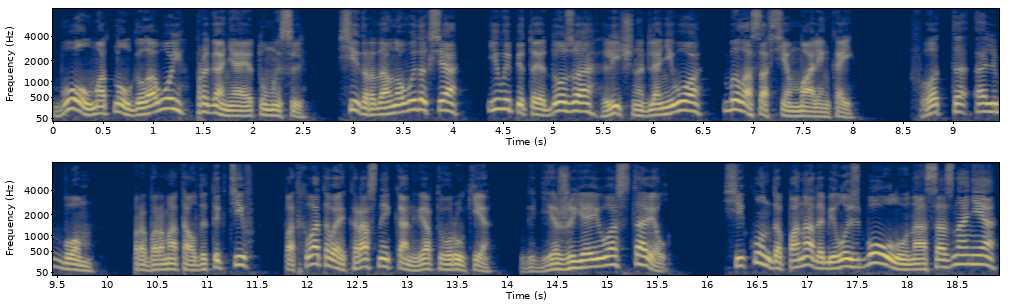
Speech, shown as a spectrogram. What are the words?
Боул мотнул головой, прогоняя эту мысль. Сидор давно выдохся, и выпитая доза лично для него была совсем маленькой. «Фотоальбом», — пробормотал детектив, подхватывая красный конверт в руки. «Где же я его оставил?» Секунда понадобилась Боулу на осознание,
